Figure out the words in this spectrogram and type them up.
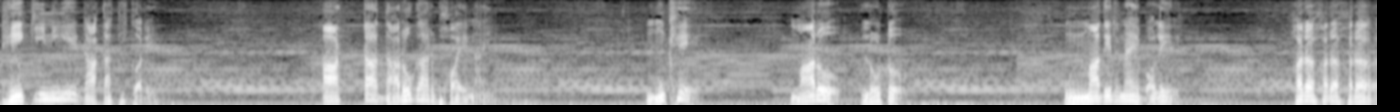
ঢেঁকি নিয়ে ডাকাতি করে। আটটা দারোগার ভয় নাই। মুখে মারো, লোটো। উন্মাদের ন্যায় বলে, হর হর হর,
